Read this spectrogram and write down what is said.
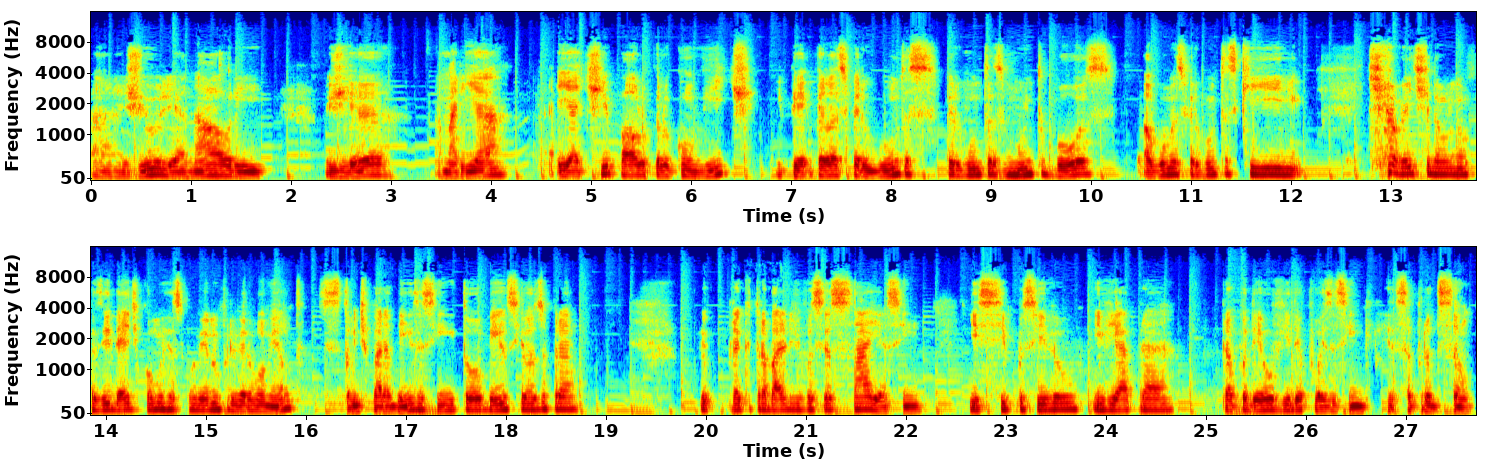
a Júlia, a Nauri, Jean, a Maria e a ti, Paulo, pelo convite e pe pelas perguntas, perguntas muito boas, algumas perguntas que, que realmente não, não fazia ideia de como responder no primeiro momento. Vocês estão de parabéns, assim, estou bem ansioso para para que o trabalho de vocês saia, assim, e se possível enviar para para poder ouvir depois, assim, essa produção.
